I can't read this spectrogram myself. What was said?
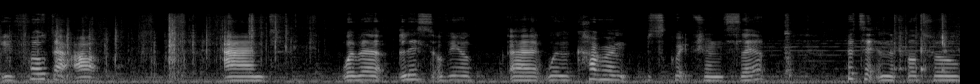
you fold that up and with a list of your uh, with a current prescription slip put it in the bottle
